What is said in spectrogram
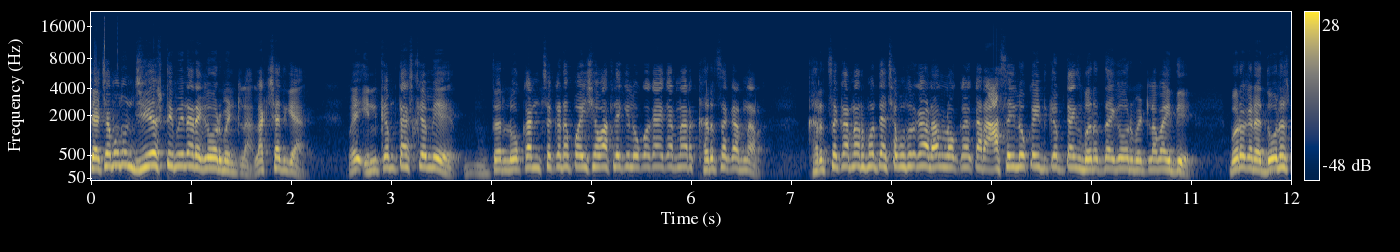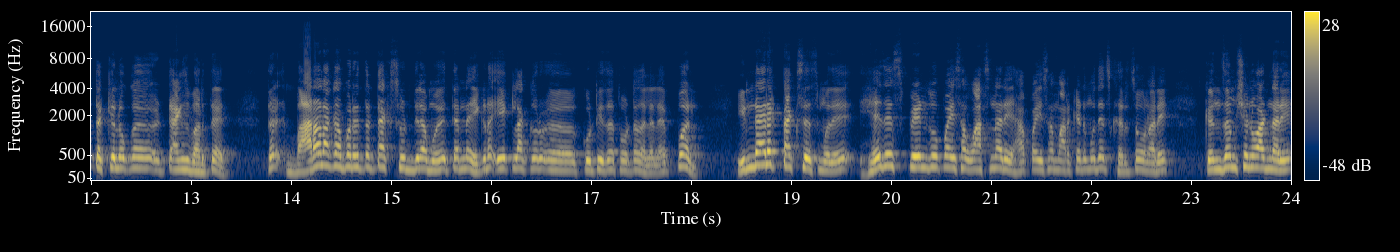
त्याच्यामधून जी एस टी मिळणार आहे गव्हर्नमेंटला लक्षात घ्या. म्हणजे इन्कम टॅक्स कमी आहे. तर लोकांच्याकडे पैसे वाचले की लोक काय करणार? खर्च करणार. खर्च करणार मग त्याच्यामधून काय होणार लोक कारण असंही लोक इन्कम टॅक्स भरत नाही गव्हर्नमेंटला माहिती आहे बरोबर आहे? दोनच टक्के लोक टॅक्स भरत आहेत तर बारा लाखापर्यंत टॅक्स सूट दिल्यामुळे त्यांना इकडं एक लाख करो कोटीचा तोटा झालेला आहे. पण इनडायरेक्ट टॅक्सेसमध्ये हे जे स्पेंड जो पैसा वाचणार आहे हा पैसा मार्केटमध्येच खर्च होणार आहे कन्झम्शन वाढणार आहे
